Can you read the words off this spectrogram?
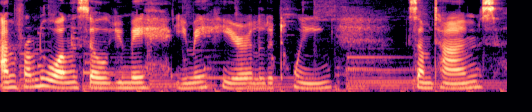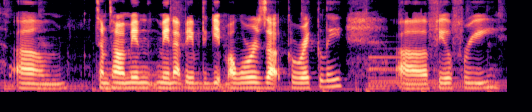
I'm from New Orleans, so you may you may hear a little twang sometimes. Um, sometimes I may, may, not be able to get my words out correctly. Uh, feel free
